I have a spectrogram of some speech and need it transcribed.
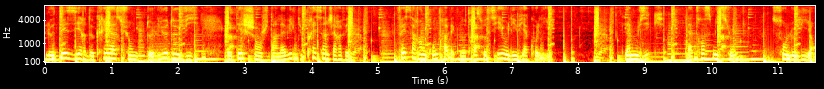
Le désir de création de lieux de vie et d'échange dans la ville du Pré-Saint-Gervais fait sa rencontre avec notre associé Olivia Collier. La musique, la transmission sont le liant.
